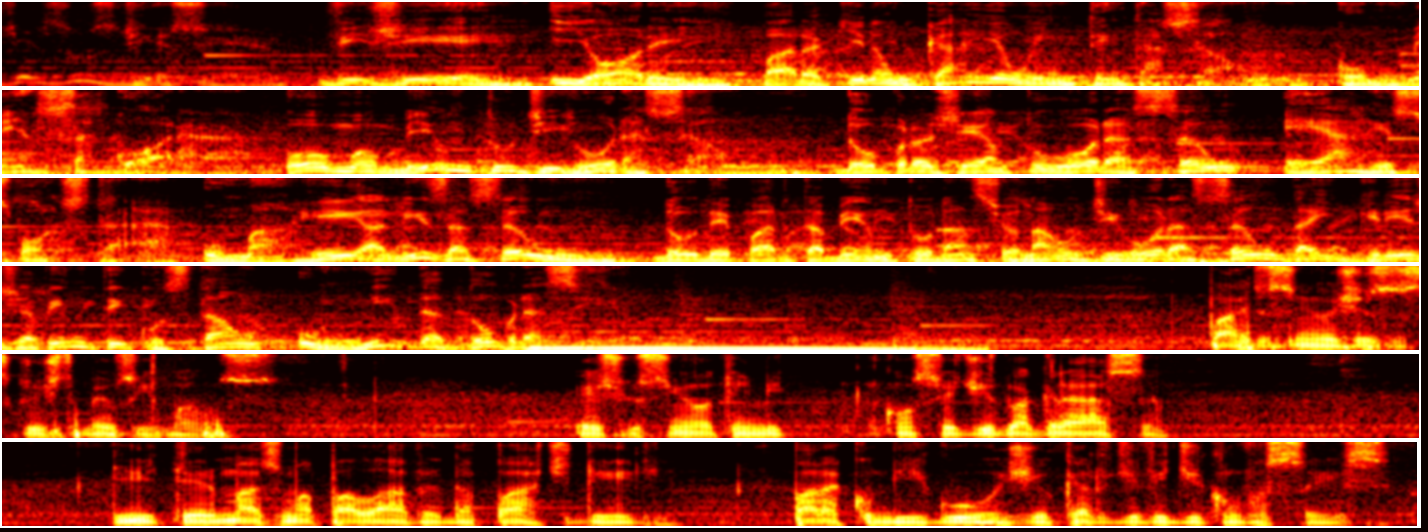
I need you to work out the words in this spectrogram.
Jesus disse: Vigiem e orem para que não caiam em tentação. Começa agora o momento de oração do projeto Oração é a Resposta, uma realização do Departamento Nacional de Oração da Igreja Pentecostal Unida do Brasil. Pai do Senhor Jesus Cristo, meus irmãos, eis que o Senhor tem me concedido a graça de ter mais uma palavra da parte dele para comigo hoje. Eu quero dividir com vocês,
